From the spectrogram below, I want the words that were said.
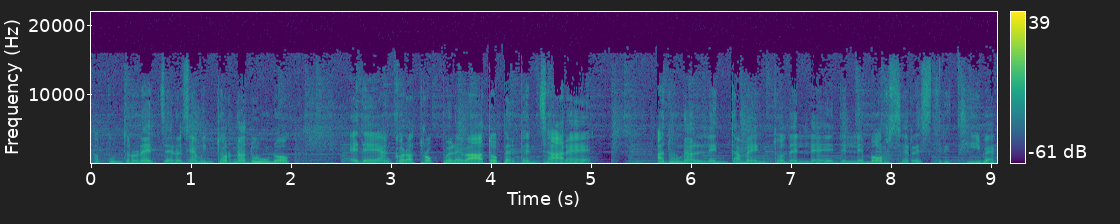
appunto non è 0, siamo intorno ad 1 ed è ancora troppo elevato per pensare ad un allentamento delle, delle morse restrittive.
